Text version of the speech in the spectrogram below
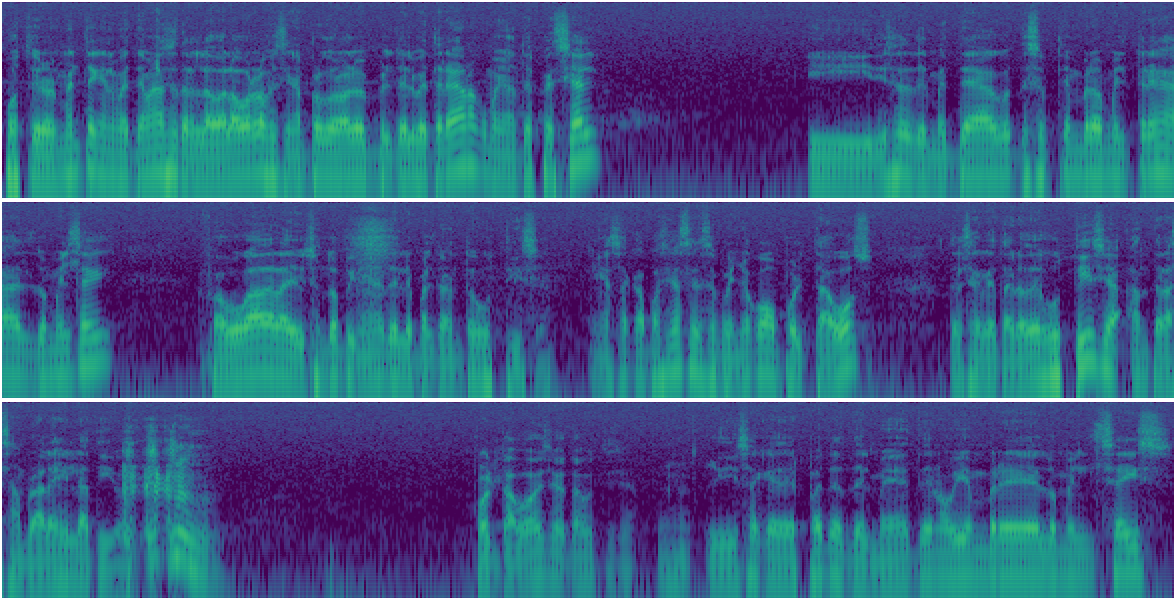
posteriormente en el mes de mayo se trasladó a la Oficina del Procurador del- Veterano como ayudante especial. Y dice, desde el mes de, de septiembre de 2003 al 2006, fue abogada de la División de Opiniones del Departamento de Justicia. En esa capacidad se desempeñó como portavoz del secretario de Justicia ante la Asamblea Legislativa. Portavoz de Justicia. Ujú. Y dice que después, desde el mes de noviembre del 2006,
